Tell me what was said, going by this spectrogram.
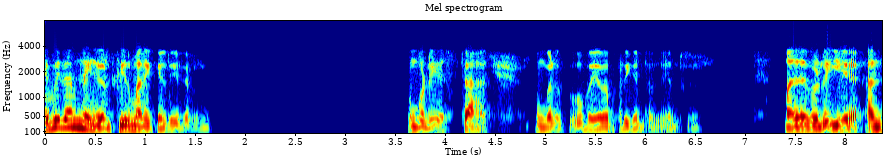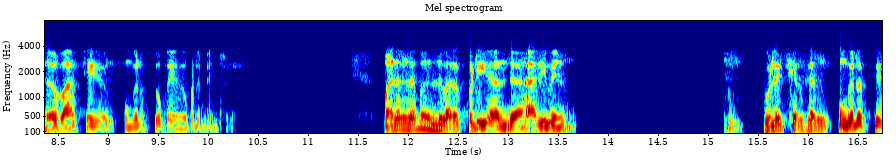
எவ்விதம் நீங்கள் தீர்மானிக்கின்றீர்கள்? உங்களுடைய ஸ்டார்ச் உங்களுக்கு உபயோகப்படுகின்றது என்று. மனிதர்களுடைய அந்த வார்த்தைகள் உங்களுக்கு உபயோகப்படும் என்று. மனிதர்களிடமிருந்து வரக்கூடிய அந்த அறிவின் விளைச்சல்கள் உங்களுக்கு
